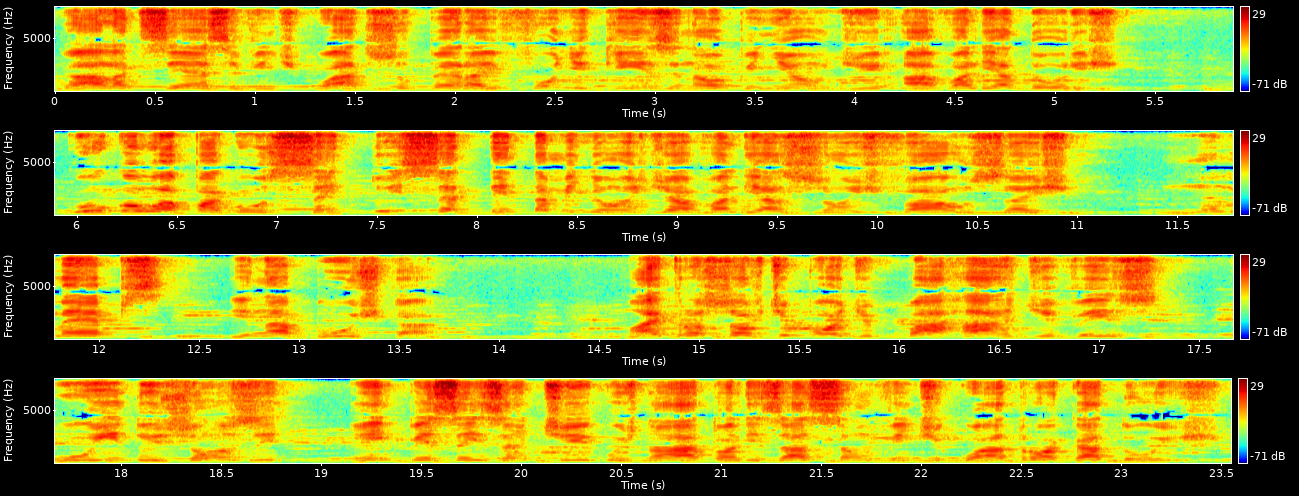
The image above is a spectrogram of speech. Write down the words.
Galaxy S24 supera iPhone 15 na opinião de avaliadores. Google apagou 170 milhões de avaliações falsas no Maps e na busca. Microsoft pode barrar de vez o Windows 11 em PCs antigos na atualização 24H2.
